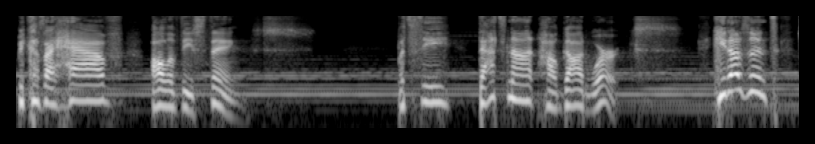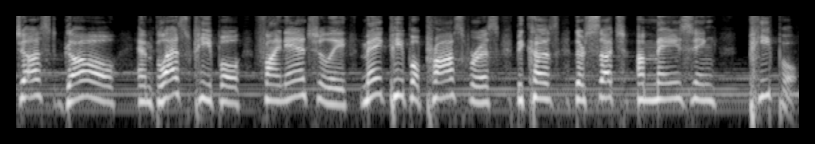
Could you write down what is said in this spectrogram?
because I have all of these things. But see, that's not how God works. He doesn't just go and bless people financially, make people prosperous because they're such amazing people.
